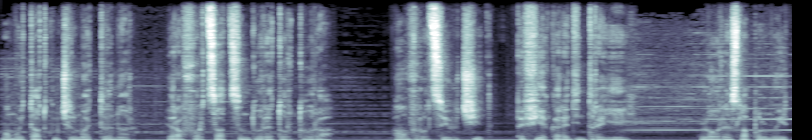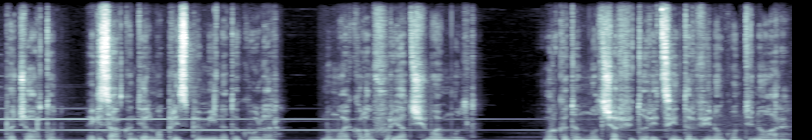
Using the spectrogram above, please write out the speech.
M-am uitat cum cel mai tânăr era forțat să îndure tortura. Am vrut să-i ucid pe fiecare dintre ei. Lawrence l-a pălmuit pe Jordan, exact când el m-a prins pe mine de guler, numai că l-am furiat și mai mult. Oricât de mult și-ar fi dorit să intervină în continuare,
